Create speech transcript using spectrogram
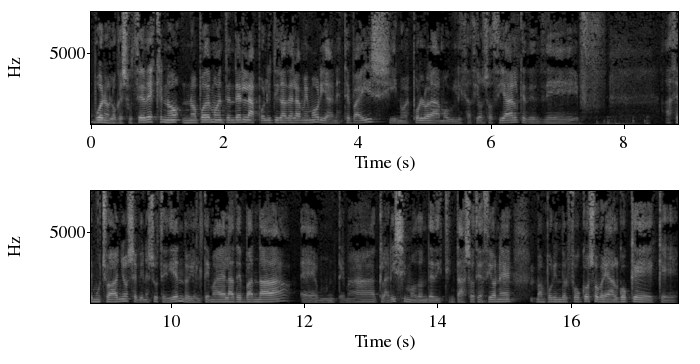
Bueno, lo que sucede es que no, no podemos entender las políticas de la memoria en este país si no es por la movilización social que desde hace muchos años se viene sucediendo y el tema de la desbandada es un tema clarísimo donde distintas asociaciones van poniendo el foco sobre algo que, que,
